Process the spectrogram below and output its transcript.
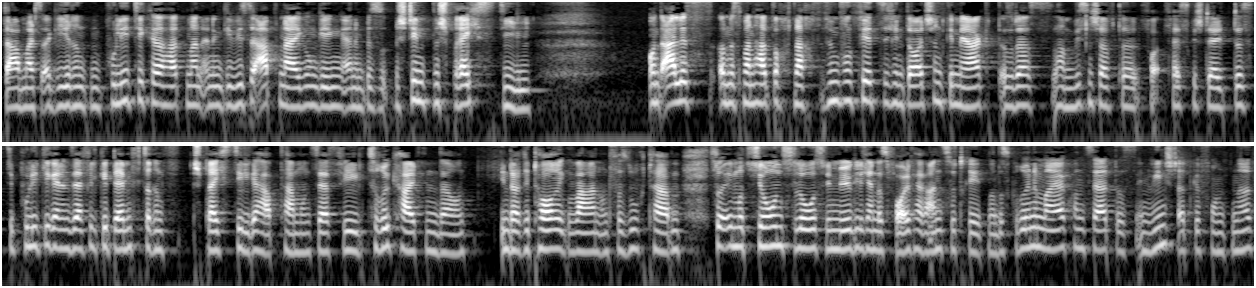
damals agierenden Politiker hat man eine gewisse Abneigung gegen einen bestimmten Sprechstil. Und alles, und das, man hat doch nach 45 in Deutschland gemerkt, also das haben Wissenschaftler festgestellt, dass die Politiker einen sehr viel gedämpfteren Sprechstil gehabt haben und sehr viel zurückhaltender und in der Rhetorik waren und versucht haben, so emotionslos wie möglich an das Volk heranzutreten. Und das Grönemeyer-Konzert, das in Wien stattgefunden hat,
